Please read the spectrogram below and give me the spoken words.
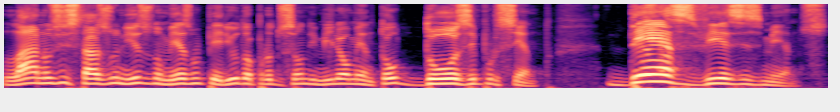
Lá nos Estados Unidos, no mesmo período, a produção de milho aumentou 12%, 10 vezes menos.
